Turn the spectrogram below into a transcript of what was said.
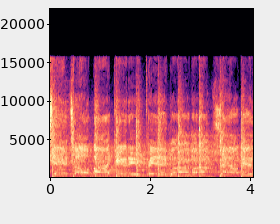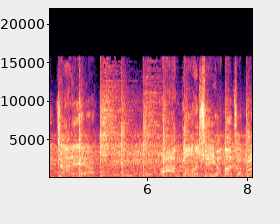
said, you my guinea pig. I'm gonna see how much I'm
